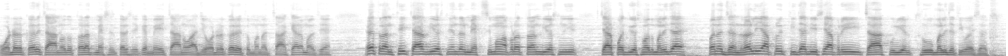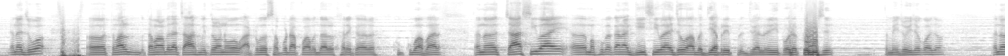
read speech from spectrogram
ઓર્ડર કરે ચાનો, તો તરત મેસેજ છે કે મેં ચાનો આજે ઓર્ડર કર્યો તો મને ચા ક્યારે મળશે? એટલે ત્રણથી ચાર દિવસની અંદર મેક્સિમમ આપણો ત્રણ દિવસની, ચાર પાંચ દિવસમાં તો મળી જાય. પણ જનરલી આપણી ત્રીજા દિવસે આપણી ચા કુરિયર થ્રુ મળી જતી હોય છે. અને જુઓ તમારા તમારા બધા ચાહક મિત્રોનો આટલો બધો સપોર્ટ આપવા બદલ ખરેખર ખૂબ ખૂબ આભાર. અને ચા સિવાય મફુ કાકાના ઘી સિવાય જો આ બધી આપણી જ્વેલરીની પ્રોડક્ટો છે, તમે જોઈ શકો છો. અને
